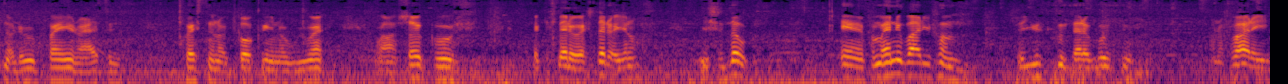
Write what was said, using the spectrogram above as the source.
You know, they were praying or asking questions or talking. You know, we went around circles, etc., etc. You know, which is dope. And from anybody from the youth group that I go to on a Friday,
